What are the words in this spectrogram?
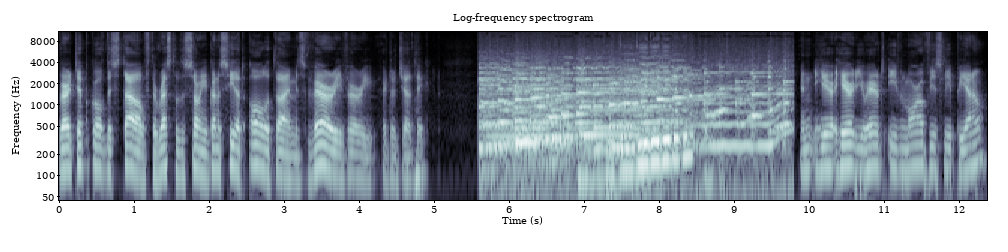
very typical of the style of the rest of the song. You're gonna see that all the time. It's very very energetic. And here here you hear it even more obviously piano.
